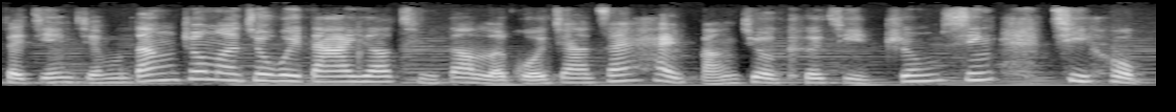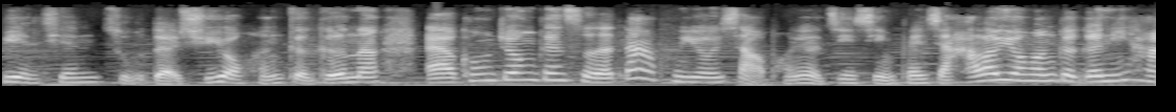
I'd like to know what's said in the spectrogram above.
在今天节目当中呢，就为大家邀请到了国家灾害防救科技中心气候变迁组的徐永恒哥哥呢，来到空中跟所有的大朋友小朋友进行分享。Hello，永恒哥哥，你好。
